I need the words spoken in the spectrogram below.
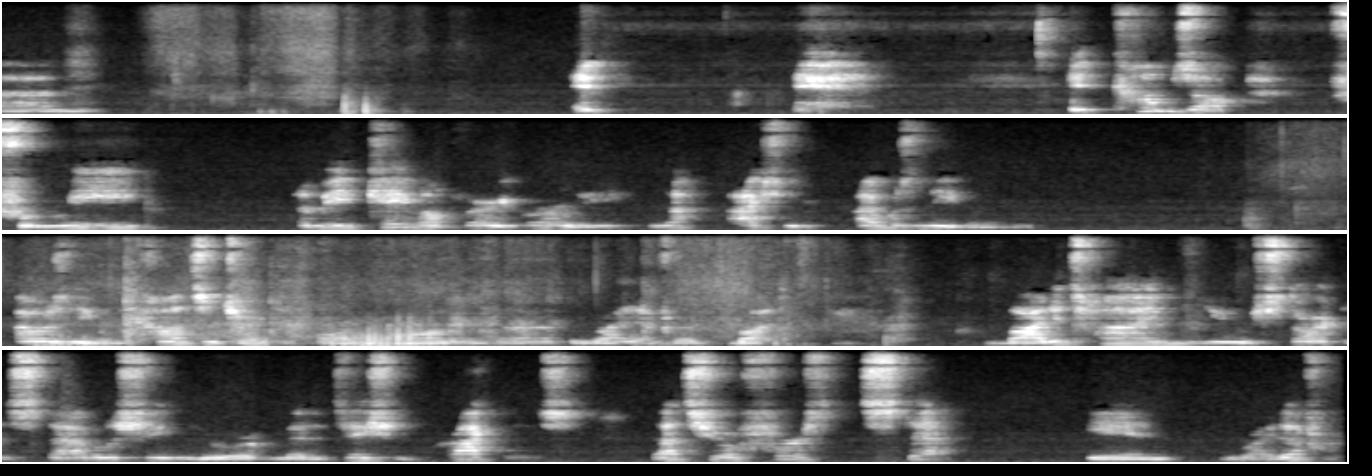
Um, and it comes up for me. I mean, it came up very early. Not actually, I wasn't even. I wasn't even concentrating on on uh, the right effort, but by the time you start establishing your meditation practice, that's your first step in right effort.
